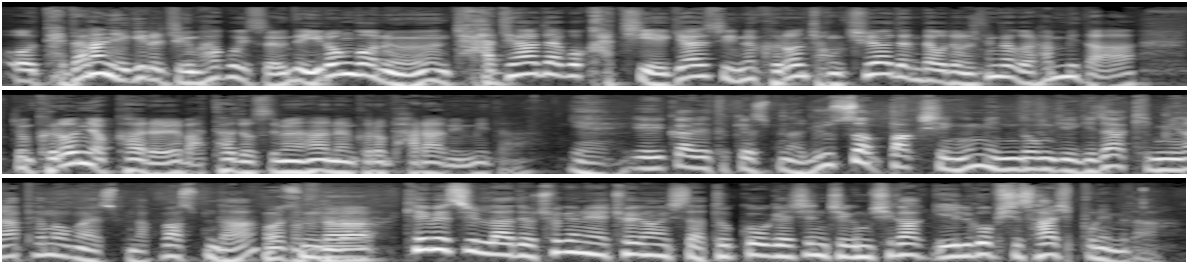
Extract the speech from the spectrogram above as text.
어, 대단한 얘기를 지금 하고 있어요. 근데 이런 거는 자제하자고 같이 얘기할 수 있는 그런 정치여야 된다고 저는 생각을 합니다. 좀 그런 역할을 맡아줬으면 하는 그런 바람입니다. 예, 여기까지 듣겠습니다. 뉴스 언박싱 민동기 기자 김민아 평론가였습니다. 고맙습니다. 고맙습니다. 고맙습니다. KBS 1라디오 최경영의 최강시사 듣고 계신 지금 시각 7시 40분입니다.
